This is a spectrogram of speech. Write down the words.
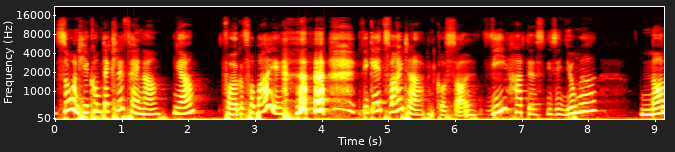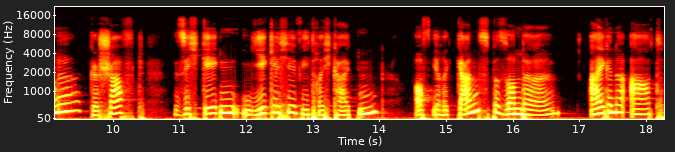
So, und hier kommt der Cliffhanger. Ja, Folge vorbei. Wie geht's weiter mit Crossol? Wie hat es diese junge Nonne geschafft, sich gegen jegliche Widrigkeiten auf ihre ganz besondere eigene Art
